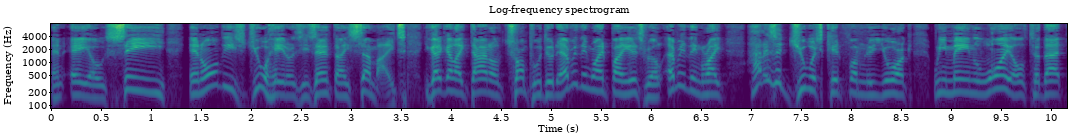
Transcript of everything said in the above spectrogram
and AOC and all these Jew haters, these anti Semites? You got a guy like Donald Trump who did everything right by Israel, everything right. How does a Jewish kid from New York remain loyal to that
